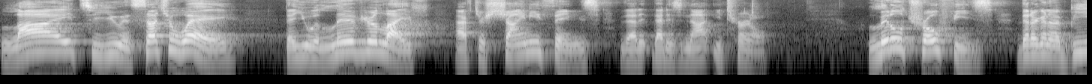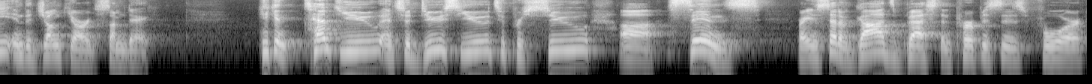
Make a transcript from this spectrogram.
lie to you in such a way that you will live your life after shiny things that, that is not eternal. Little trophies that are to be in the junkyard someday. He can tempt you and seduce you to pursue uh, sins, right, instead of God's best and purposes for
